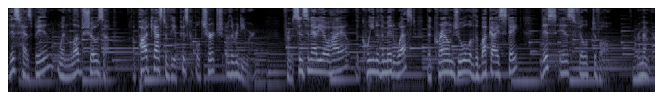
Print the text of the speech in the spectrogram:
This has been When Love Shows Up, a podcast of the Episcopal Church of the Redeemer. From Cincinnati, Ohio, the Queen of the Midwest, the crown jewel of the Buckeye State, this is Philip DeVaul. Remember,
